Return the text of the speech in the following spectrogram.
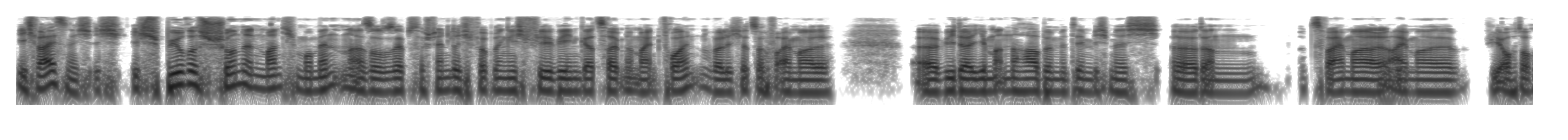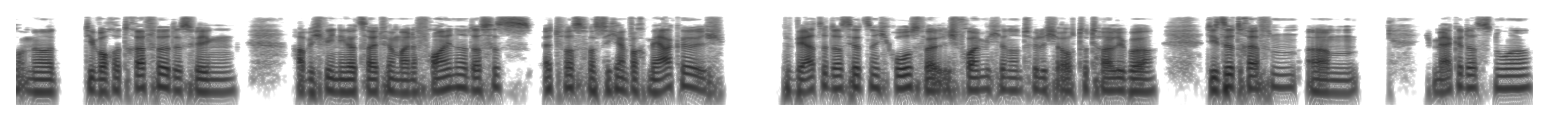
Ich weiß nicht. Ich, ich spüre es schon in manchen Momenten. Also selbstverständlich verbringe ich viel weniger Zeit mit meinen Freunden, weil ich jetzt auf einmal äh, wieder jemanden habe, mit dem ich mich äh, dann zweimal, einmal, wie auch doch immer, die Woche treffe. Deswegen habe ich weniger Zeit für meine Freunde. Das ist etwas, was ich einfach merke. Ich bewerte das jetzt nicht groß, weil ich freue mich ja natürlich auch total über diese Treffen. Ähm, ich merke das nur.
